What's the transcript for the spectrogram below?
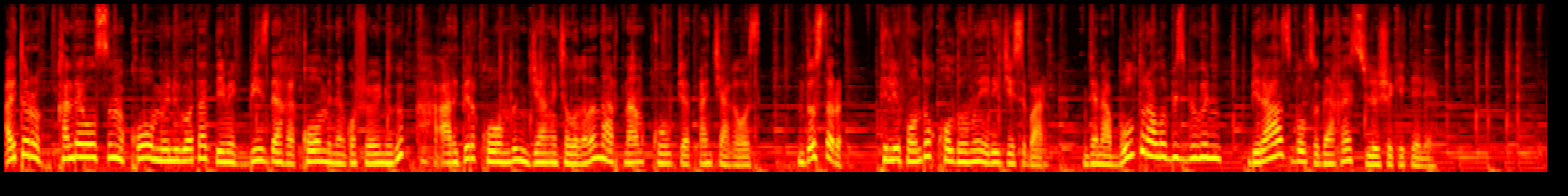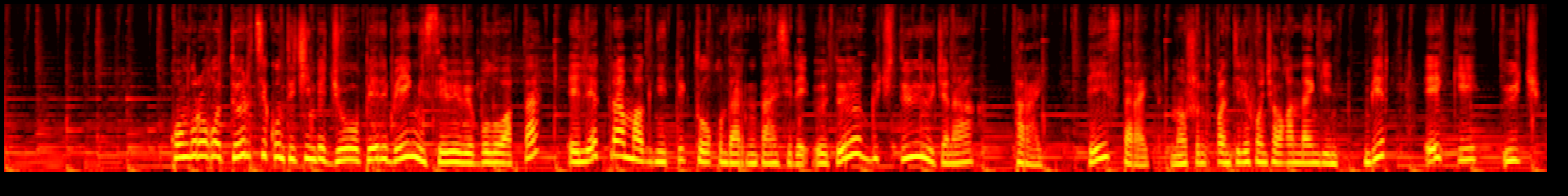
айтор кандай болсун коом өнүгүп атат демек биз дагы коом менен кошо өнүгүп ар бир коомдун жаңычылыгынын артынан кууп жаткан чагыбыз. Достор телефонду колдонуу эрежеси бар. Жана бул тууралуу биз бүгүн бир аз болсо дагы сүйлөшө кетели. Коңгуроого төрт секунд ичинде жооп бербеңиз себеби бул убакта электромагниттик толкундардын таасири өтө күчтүү жана тарайт тез тарайт. Мына ошондуктан телефон чалгандан кийин бир эки үч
